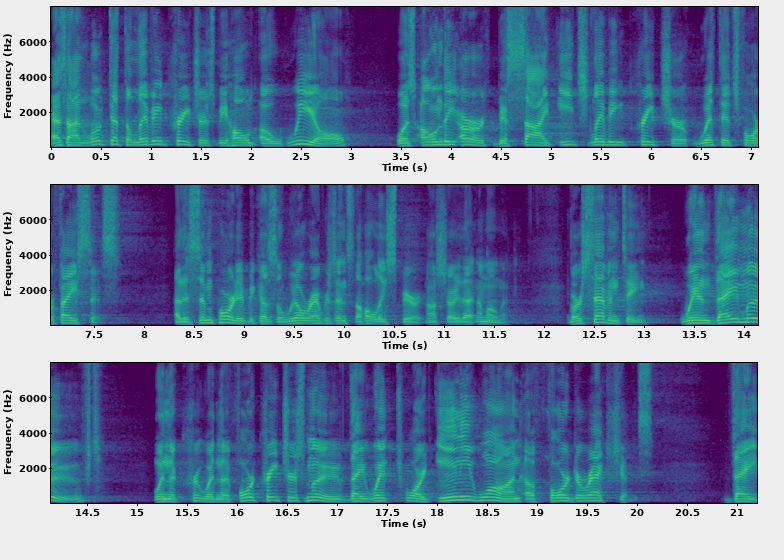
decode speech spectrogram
As I looked at the living creatures, behold, a wheel was on the earth beside each living creature with its four faces. Now, this is important because the wheel represents the Holy Spirit, and I'll show you that in a moment. Verse 17 When they moved, when the, when the four creatures moved, they went toward any one of four directions. They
